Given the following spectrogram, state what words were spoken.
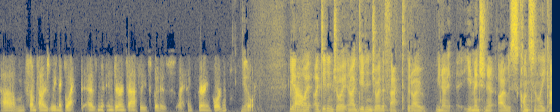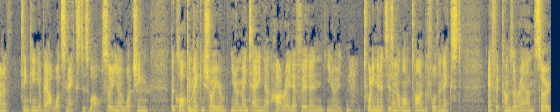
um, sometimes we neglect as endurance athletes, but is, I think, very important. Yeah. So, Yeah, Um, no, I, I did enjoy it, and I did enjoy the fact that I, you know, you mentioned it. I was constantly kind of thinking about what's next as well. So you know, watching the clock and making sure you're, you know, maintaining that heart rate effort, and you know, 20 minutes isn't a long time before the next effort comes around. So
